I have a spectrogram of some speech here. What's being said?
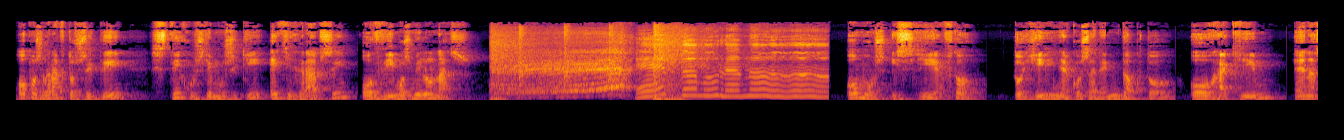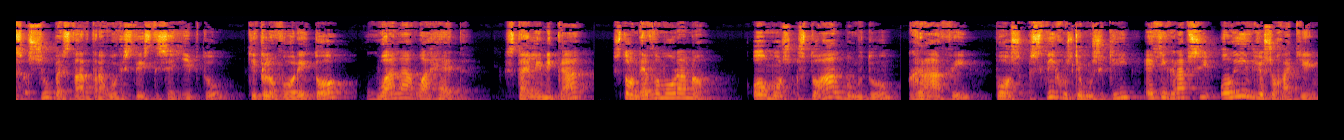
όπως γράφει το CD, στίχους και μουσική έχει γράψει ο Δήμος Μιλωνάς. Όμως ισχύει αυτό. Το 1998 ο Χακίμ, ένας superstar τραγουδιστής της Αιγύπτου, κυκλοφορεί το Walla Wahed. Στα ελληνικά, στον 7ο ουρανό. Όμως στο άλμπουμ του γράφει πως στίχους και μουσική έχει γράψει ο ίδιος ο Χακίμ.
